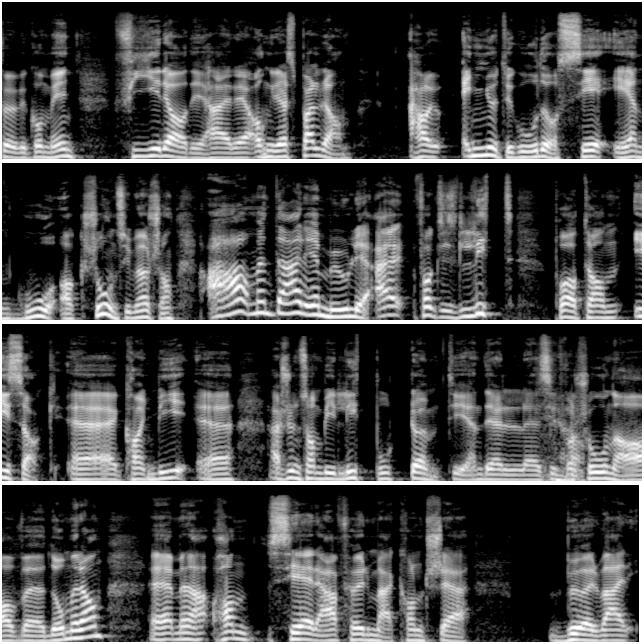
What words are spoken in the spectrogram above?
før vi kom inn, fire av de her angrepsspillerne jeg har jo ennå til gode å se en god aksjon som gjør sånn Ja, ah, men der er mulig. Jeg er faktisk litt på at han Isak eh, kan bli eh, Jeg syns han blir litt bortdømt i en del eh, situasjoner ja. av eh, dommerne. Eh, men han ser jeg for meg kanskje bør være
